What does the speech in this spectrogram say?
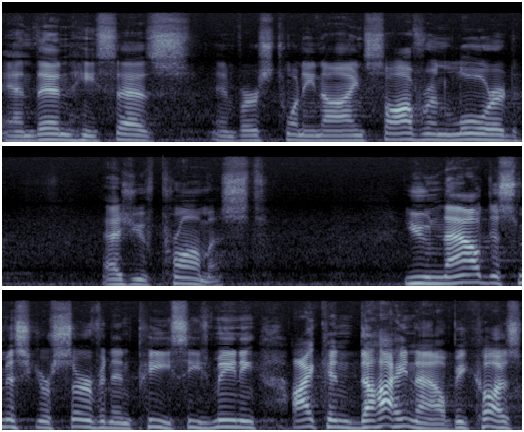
and then he says in verse 29 Sovereign Lord, as you've promised, you now dismiss your servant in peace. He's meaning, I can die now because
